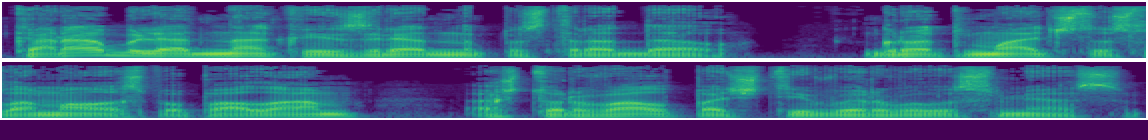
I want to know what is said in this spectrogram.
Корабль, однако, изрядно пострадал. Грот мачта сломалась пополам, а штурвал почти вырвало с мясом.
